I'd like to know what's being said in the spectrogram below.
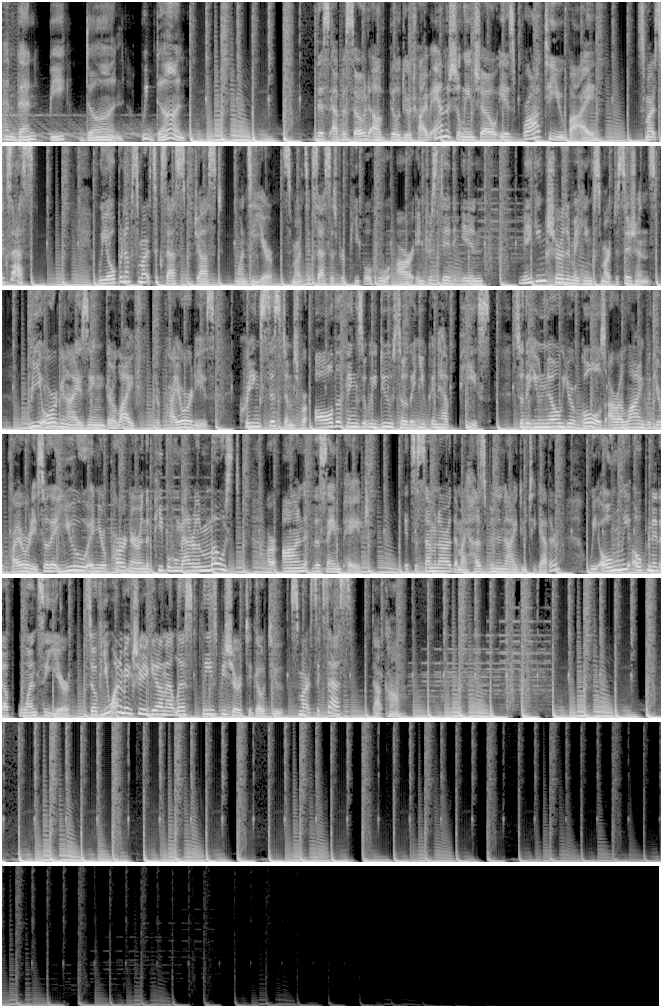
and then be done. We done. This episode of Build Your Tribe and The Chalene Show is brought to you by Smart Success. We open up Smart Success just once a year. Smart Success is for people who are interested in making sure they're making smart decisions, reorganizing their life, their priorities, creating systems for all the things that we do so that you can have peace, so that you know your goals are aligned with your priorities, so that you and your partner and the people who matter the most are on the same page. It's a seminar that my husband and I do together. We only open it up once a year. So if you want to make sure you get on that list, please be sure to go to smartsuccess.com.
